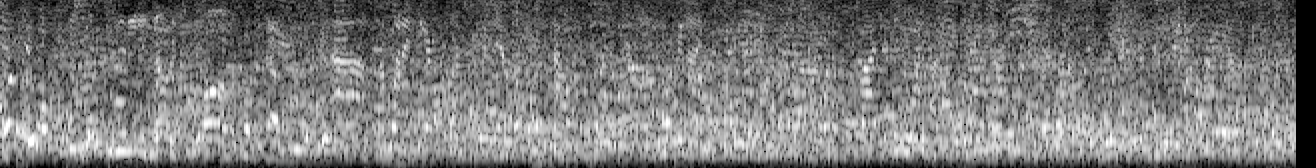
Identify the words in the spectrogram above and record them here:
What do you hope to do for the community now that you are the public advocate? Uh, I want to hear from our community. I want to empower them, uh, organize the community. I want to provide the community with great services. That's what I want to do. As an agent, I want to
